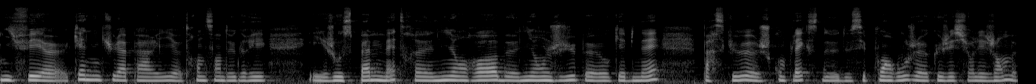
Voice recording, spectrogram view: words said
Il fait euh, canicule à Paris, 35 euh, degrés, et j'ose pas me mettre ni en robe ni en jupe au cabinet parce que je complexe de, ces points rouges que j'ai sur les jambes.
